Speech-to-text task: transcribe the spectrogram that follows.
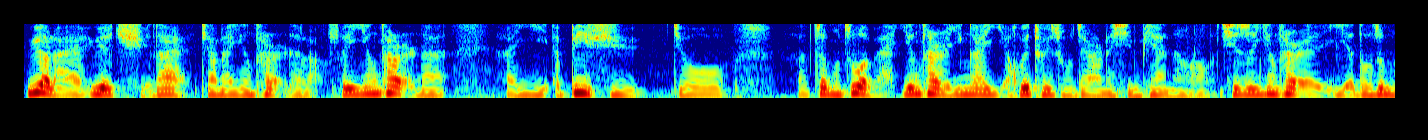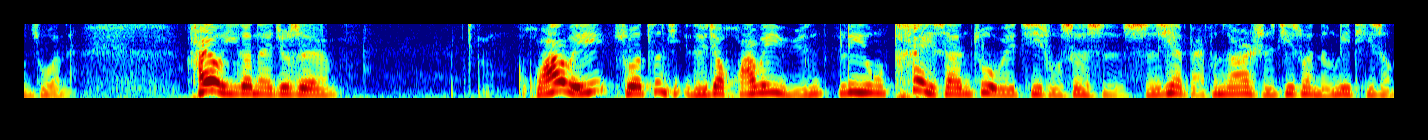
越来越取代将来英特尔的了。所以英特尔呢，呃，也必须就呃这么做呗。英特尔应该也会推出这样的芯片的啊。其实英特尔也都这么做呢。还有一个呢，就是。华为说自己的叫华为云，利用泰山作为基础设施，实现百分之二十计算能力提升。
